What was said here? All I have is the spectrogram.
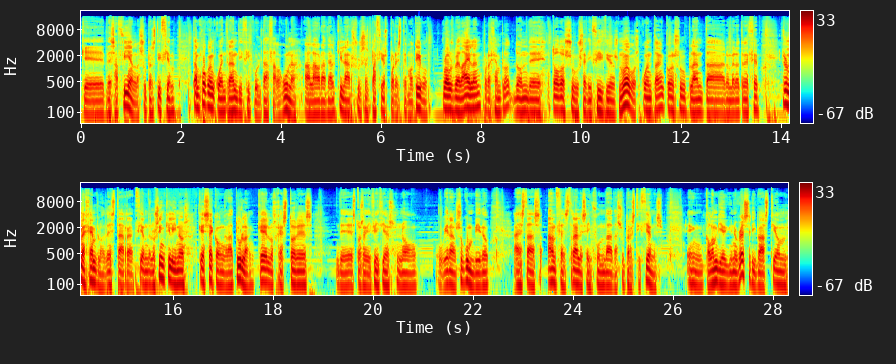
que desafían la superstición tampoco encuentran dificultad alguna a la hora de alquilar sus espacios por este motivo. Roosevelt Island, por ejemplo, donde todos sus edificios nuevos cuentan con su planta número 13, es un ejemplo de esta reacción de los inquilinos que se congratulan que los gestores de estos edificios no hubieran sucumbido a estas ancestrales e infundadas supersticiones. En Columbia University, bastión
